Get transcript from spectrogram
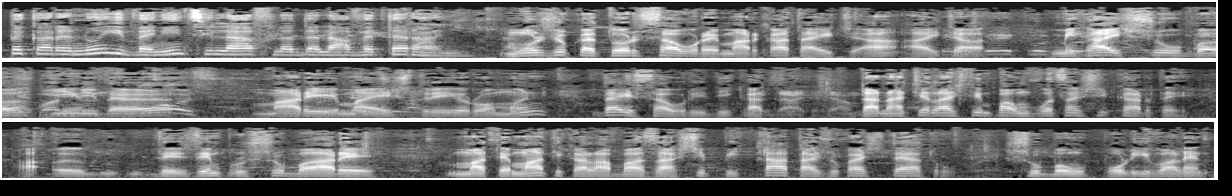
pe care noi veniți le află de la veterani. Mulți jucători s-au remarcat aici, aici Mihai Șubă, Ghindă, mari maestri români, da, ei s-au ridicat. Dar în același timp am învățat și carte. De exemplu, Șubă are matematica la baza și pictat, a jucat și teatru. Șubă, un polivalent.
